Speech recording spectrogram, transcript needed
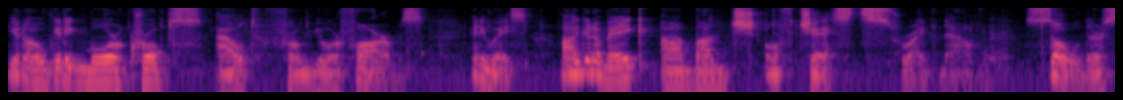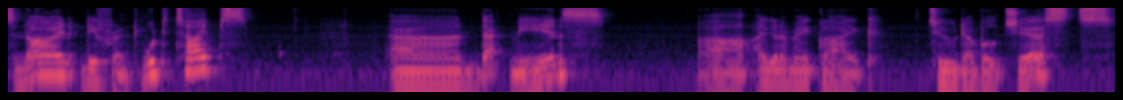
you know, getting more crops out from your farms. Anyways, I'm gonna make a bunch of chests right now. So there's nine different wood types and that means uh, I'm gonna make like two double chests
